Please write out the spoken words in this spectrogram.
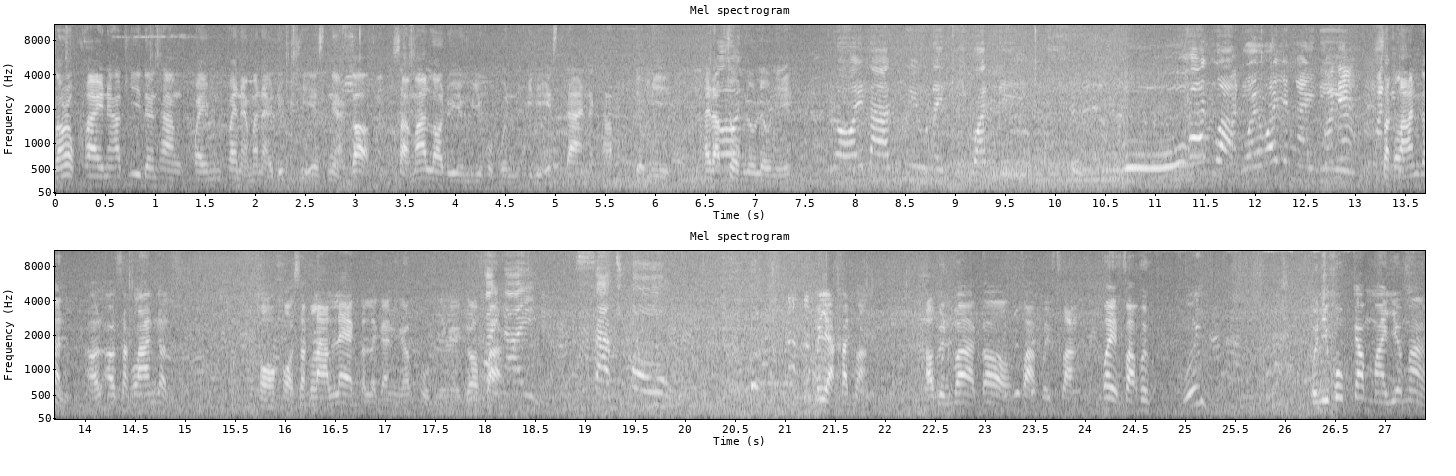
สำหรับใครนะครับที่เดินทางไปไปไหนมาไหนด้วย BTS เนี่ยก็สามารถรอดู MV ผมบน BTS ได้นะครับ เดี๋ยวมีให้รับชมเร็วๆนี้ ร้อยล้านวิวในกี่วันนี้ห หวังไว้ว่ายังไงดี ตอนเนี้ย สักล้านก่อน เอาเอาสักล้านก่อน ขอขอสักล้านแรกก่อนละกันครับ ผมยังไงก็ภาฝายก ในสามชั่วโมงไม่อยากคาดหวัง เอาเป็นว่าก็ฝากไปฟังไม่ฝากไปอุ้ยวันนี้ควบกล้ำมาเยอะมาก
